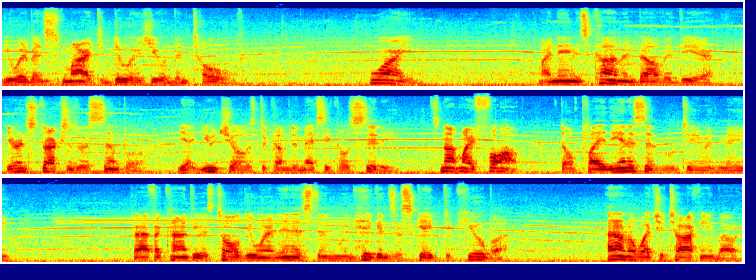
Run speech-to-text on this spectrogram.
You would have been smart to do as you had been told. Who are you? My name is Carmen Belvedere. Your instructions were simple, yet you chose to come to Mexico City. It's not my fault. Don't play the innocent routine with me. Trafficante was told you weren't innocent when Higgins escaped to Cuba. I don't know what you're talking about.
